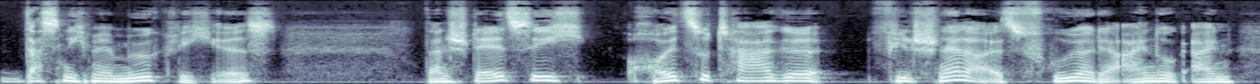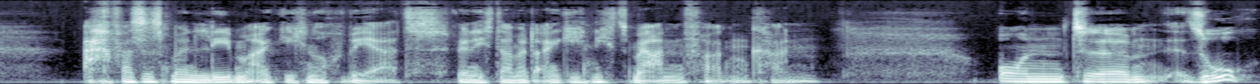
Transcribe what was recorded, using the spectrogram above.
das nicht mehr möglich ist, dann stellt sich heutzutage viel schneller als früher der Eindruck ein, ach, was ist mein Leben eigentlich noch wert, wenn ich damit eigentlich nichts mehr anfangen kann. Und ähm, so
